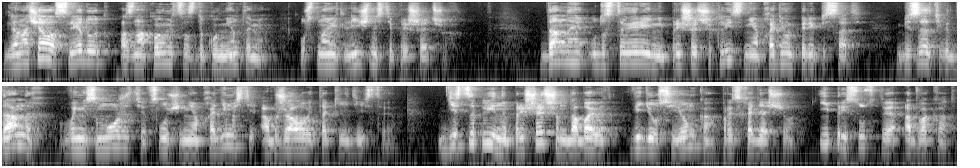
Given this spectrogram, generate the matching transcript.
Для начала следует ознакомиться с документами, установить личности пришедших. Данные удостоверений пришедших лиц необходимо переписать. Без этих данных вы не сможете в случае необходимости обжаловать такие действия. Дисциплины пришедшим добавит видеосъемка происходящего и присутствие адвоката.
